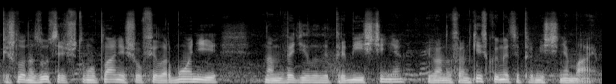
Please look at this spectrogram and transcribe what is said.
пішло на зустріч в тому плані, що в філармонії нам виділили приміщення Івано-Франківську, і ми це приміщення маємо.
